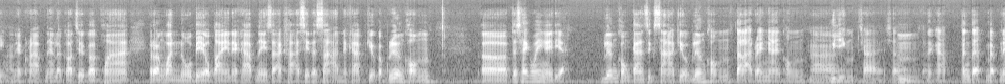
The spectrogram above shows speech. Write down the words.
งอ่านนะครับนะแล้วก็เธอก็คว้ารางวัลโนเบลไปนะครับในสาขาเศรษฐศาสตร์นะครับเกี่ยวกับเรื่องของเอ่อจะใช้คำว่ายังไงเดียเรื่องของการศึกษาเกี่ยวกับเรื่องของตลาดแรงงานของอ่าผู้หญิง ใช่ใช่อืมใช่ นะครับตั้งแต่แบบใน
